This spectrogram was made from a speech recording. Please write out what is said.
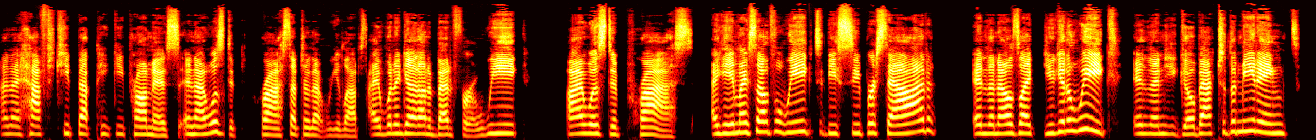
and I have to keep that pinky promise. And I was depressed after that relapse. I wouldn't get out of bed for a week. I was depressed. I gave myself a week to be super sad. And then I was like, you get a week. And then you go back to the meetings,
